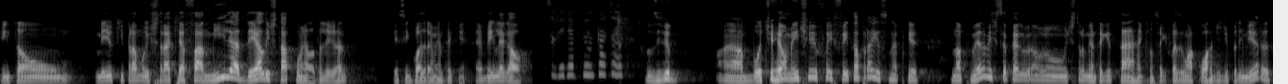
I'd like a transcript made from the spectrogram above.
Então, meio que para mostrar que a família dela está com ela, tá ligado? Esse enquadramento aqui. É bem legal. Inclusive, a bot realmente foi feita para isso, né? Porque na primeira vez que você pega um instrumento, a guitarra, e consegue fazer um acorde de primeira,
